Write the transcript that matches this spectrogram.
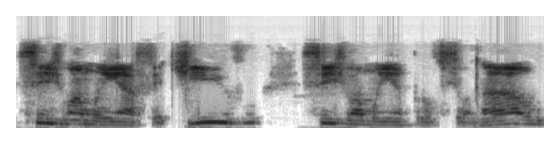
seja um amanhã afetivo, seja um amanhã profissional,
